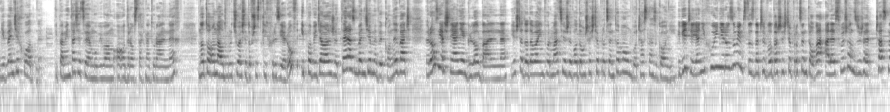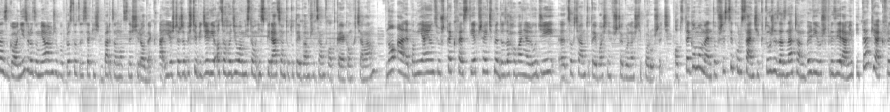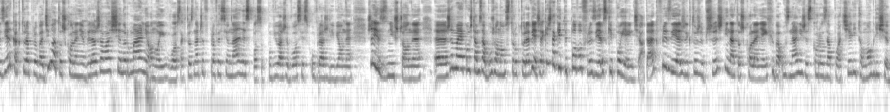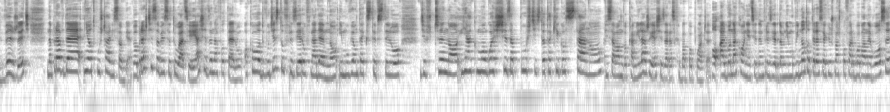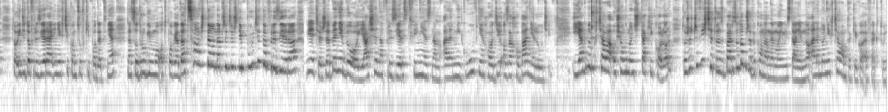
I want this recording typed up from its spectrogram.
Nie będzie chłodny. I pamiętacie, co ja mówiłam o odrostach naturalnych? No to ona odwróciła się do wszystkich fryzjerów i powiedziała, że teraz będziemy wykonywać rozjaśnianie globalne. Jeszcze dodała informację, że wodą 6%, bo czas nas goni. I wiecie, ja ni chuj nie rozumiem, co to znaczy woda 6%, ale słysząc, że czas nas goni, zrozumiałam, że po prostu to jest jakiś bardzo mocny środek. A i jeszcze, żebyście wiedzieli, o co chodziło mi z tą inspiracją, to tutaj wam rzucam fotkę, jaką chciałam. No ale pomijając już te kwestie, przejdźmy do zachowania ludzi, e, co chciałam tutaj właśnie w szczególności poruszyć. Od tego momentu wszyscy kursanci, którzy zaznaczam, byli już fryzjerami i tak jak fryzjerka, która prowadziła to szkolenie, wyrażała się normalnie o moich włosach, to znaczy w profesjonalny sposób. Mówiła, że włos jest uwrażliwiony, że jest zniszczony, e, że ma jakąś tam zaburzoną strukturę, wiecie, jakieś takie typowo fryzjerskie pojęcia. Tak, fryzjerzy, którzy przyszli na to szkolenie i chyba uznali, że skoro zapłacili, to mogli się wyżyć, naprawdę nie odpuszczali sobie. Wyobraźcie sobie sytuację, ja siedzę na fotelu, około 20 fryzjerów nade mną i mówią teksty w stylu dziewczyno, jak mogłaś się zapuścić do takiego stanu? Pisałam do Kamila, że ja się zaraz chyba popłaczę. O, albo na koniec jeden fryzjer do mnie mówi, no to teraz jak już masz pofarbowane włosy, to idź do fryzjera i niech ci końcówki podetnie. Na co drugi mu odpowiada, coś ty, ona przecież nie pójdzie do fryzjera. Wiecie, żeby nie było, ja się na fryzjerstwie nie znam, ale mi głównie chodzi o zachowanie ludzi. I jakbym chciała osiągnąć taki kolor, to rzeczywiście to jest bardzo dobrze wykonane moim zdaniem, no ale no nie chciałam takiego efektu.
